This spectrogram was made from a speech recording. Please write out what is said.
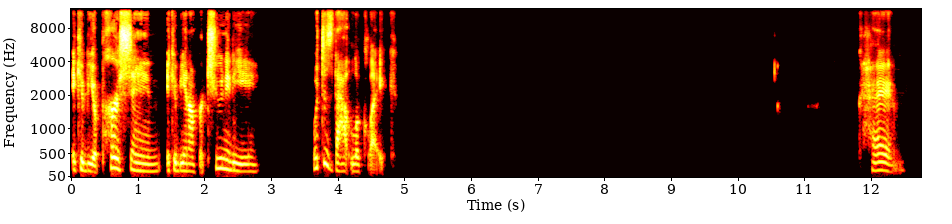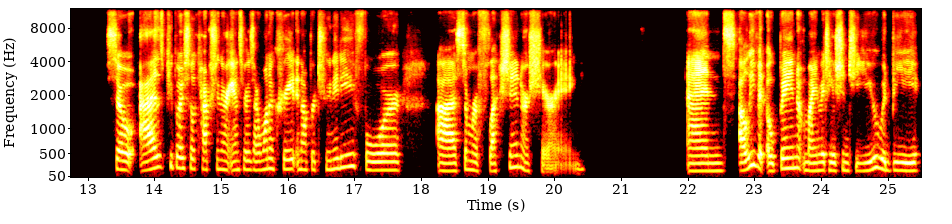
It could be a person, it could be an opportunity. What does that look like? Okay. So as people are still capturing their answers, I want to create an opportunity for uh, some reflection or sharing. And I'll leave it open. My invitation to you would be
